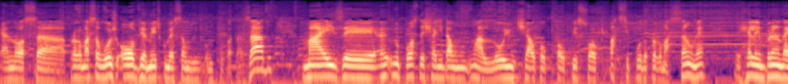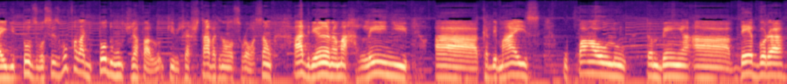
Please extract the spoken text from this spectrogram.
a nossa programação hoje. Obviamente começamos um pouco atrasado, mas é, eu não posso deixar de dar um, um alô e um tchau para, o pessoal que participou da programação, né? Relembrando aí de todos vocês, vou falar de todo mundo que já falou, que já estava aqui na nossa programação. A Adriana, Marlene, a cadê mais? O Paulo, também a, a Débora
